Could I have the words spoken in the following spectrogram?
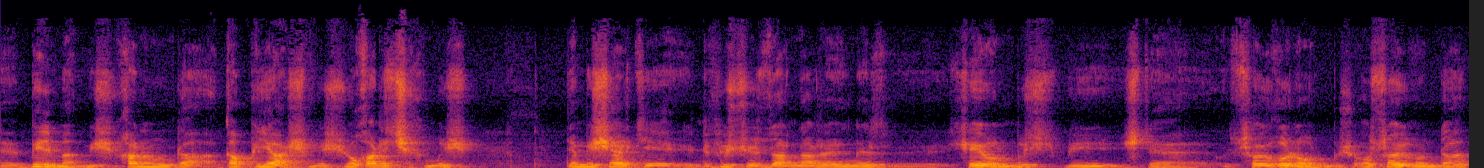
e, bilmemiş hanım da kapıyı açmış yukarı çıkmış demişler ki nüfus cüzdanlarınız şey olmuş bir işte soygun olmuş o soygunda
